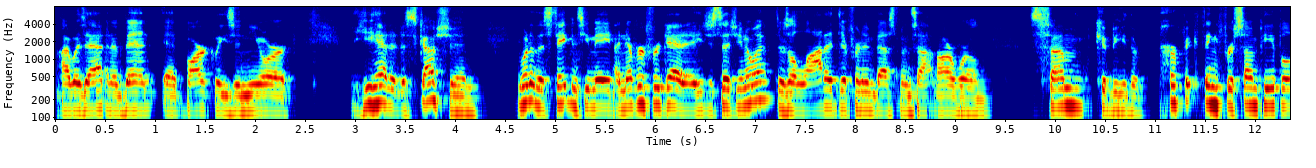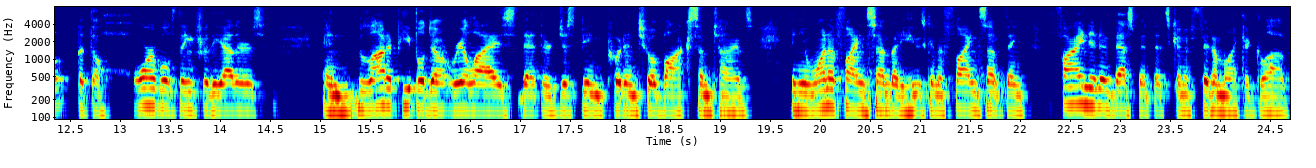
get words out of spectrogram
I was at an event at Barclays in New York. He had a discussion one of the statements he made, I never forget it. He just says, you know what? There's a lot of different investments out in our world. Some could be the perfect thing for some people, but the horrible thing for the others. And a lot of people don't realize that they're just being put into a box sometimes. And you want to find somebody who's going to find something, find an investment that's going to fit them like a glove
